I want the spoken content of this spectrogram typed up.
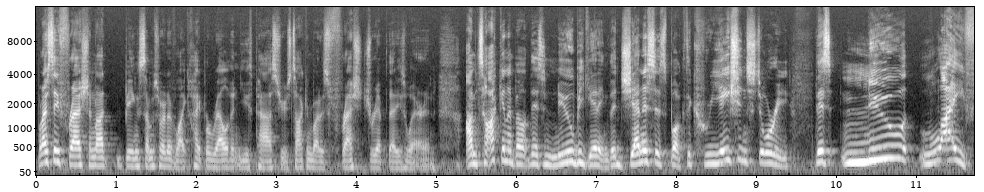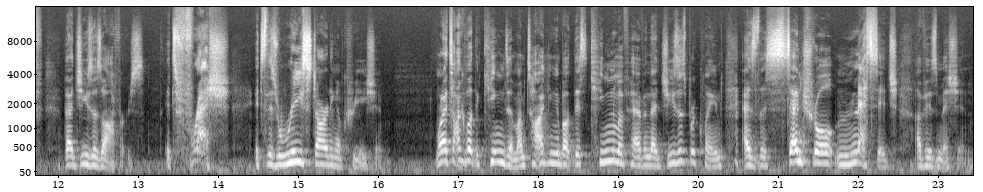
When I say fresh, I'm not being some sort of like hyper relevant youth pastor who's talking about his fresh drip that he's wearing. I'm talking about this new beginning, the Genesis book, the creation story, this new life that Jesus offers. It's fresh, it's this restarting of creation. When I talk about the kingdom, I'm talking about this kingdom of heaven that Jesus proclaimed as the central message of his mission.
